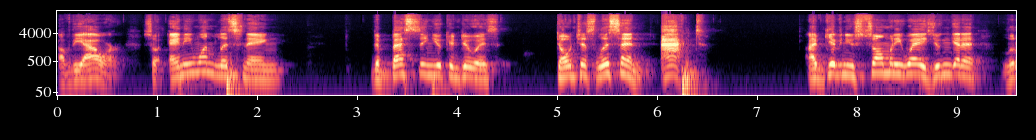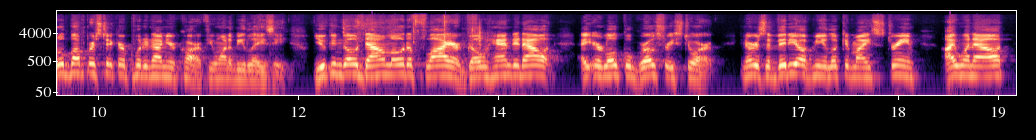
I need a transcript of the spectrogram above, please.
of the hour. So, anyone listening, the best thing you can do is don't just listen, act. I've given you so many ways. You can get a little bumper sticker, put it on your car if you want to be lazy. You can go download a flyer, go hand it out at your local grocery store. You know, there's a video of me. Look at my stream. I went out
